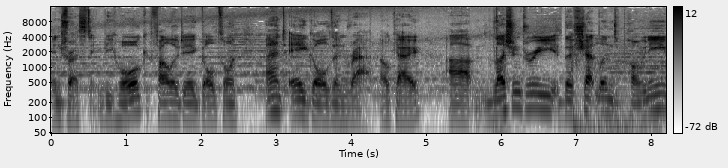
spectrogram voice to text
Interesting. The Hawk, Fallow Deer, Goldhorn, and a Golden Rat, okay? Uh, legendary, the Shetland Pony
